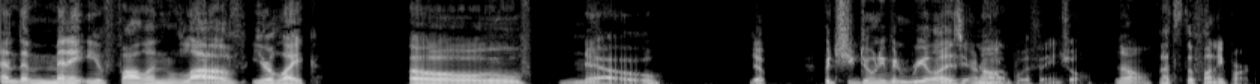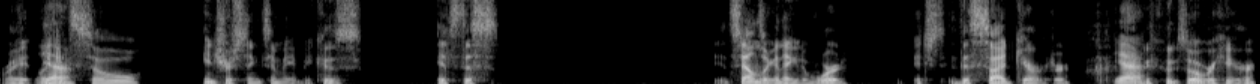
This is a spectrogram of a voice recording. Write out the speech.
And the minute you fall in love, you're like, "Oh, no." Yep. But you don't even realize you're in No. love with Angel. No. That's the funny part, right? Like Yeah. it's so interesting to me because it's this it sounds like a negative word. It's this side character Yeah. who's over here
